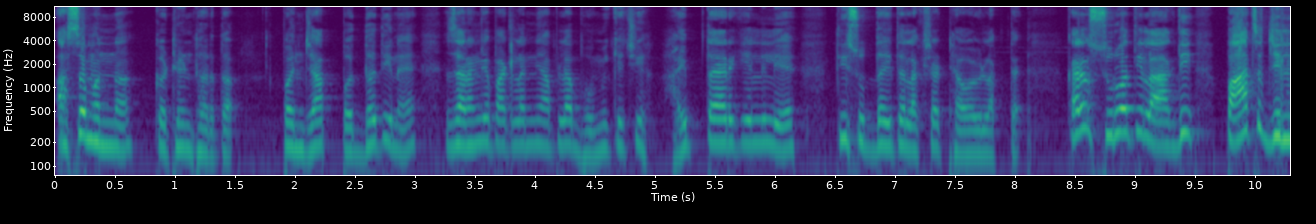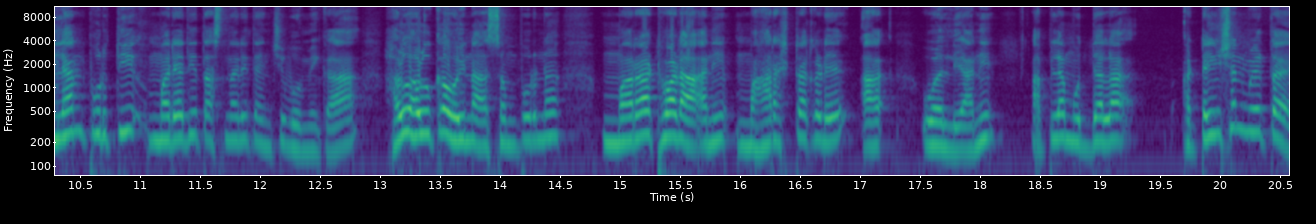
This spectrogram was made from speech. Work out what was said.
असं म्हणणं कठीण ठरतं. पण ज्या पद्धतीने जरांगे पाटलांनी आपल्या भूमिकेची हाईप तयार केलेली आहे तीसुद्धा इथं लक्षात ठेवावी लागते. कारण सुरुवातीला अगदी पाच जिल्ह्यांपुरती मर्यादित असणारी त्यांची भूमिका हळूहळू का होईना संपूर्ण मराठवाडा आणि महाराष्ट्राकडे आ वळली. आणि आपल्या मुद्द्याला अटेन्शन मिळतं आहे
